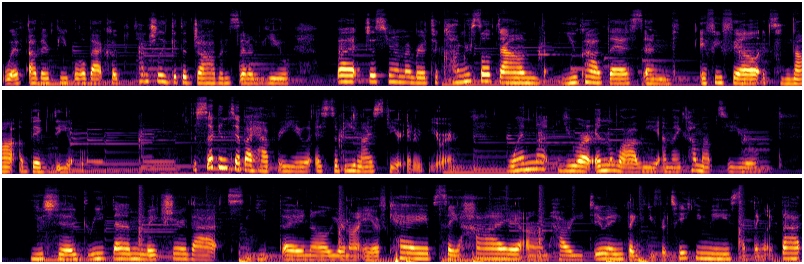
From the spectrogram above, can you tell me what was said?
with other people that could potentially get the job instead of you, but just remember to calm yourself down. You got this, and if you fail, it's not a big deal. The second tip I have for you is to be nice to your interviewer. When you are in the lobby and they come up to you, you should greet them, make sure that they know you're not AFK, say hi, um, how are you doing, thank you for taking me, something like that.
